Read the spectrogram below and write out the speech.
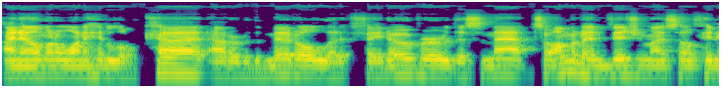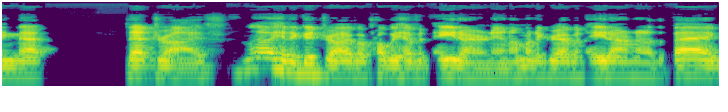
I know I'm going to want to hit a little cut out over the middle, let it fade over, this and that. So I'm going to envision myself hitting that that drive. I hit a good drive. I'll probably have an eight iron in. I'm going to grab an eight iron out of the bag,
